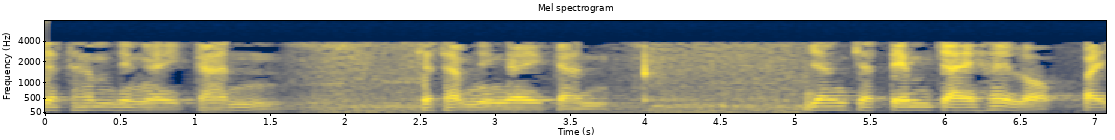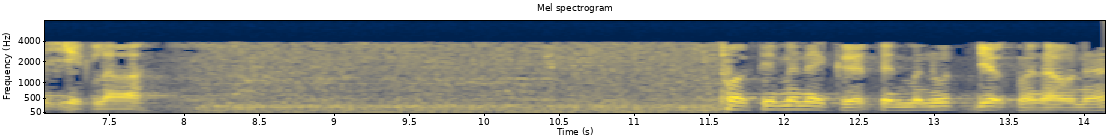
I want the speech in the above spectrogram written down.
จะทำยังไงกัน จะทำยังไงกัน ยังจะเต็มใจให้หลอกไปอีกเหรอ วกที่ไม่ได้เกิดเป็นมนุษย์เยอะกว่าเรานะ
